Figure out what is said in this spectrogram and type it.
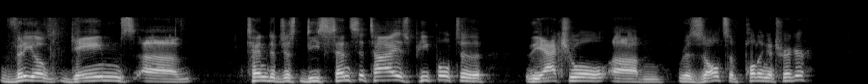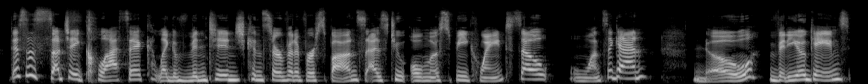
video games uh, tend to just desensitize people to the actual um, results of pulling a trigger? This is such a classic, like vintage conservative response as to almost be quaint. So, once again, no, video games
